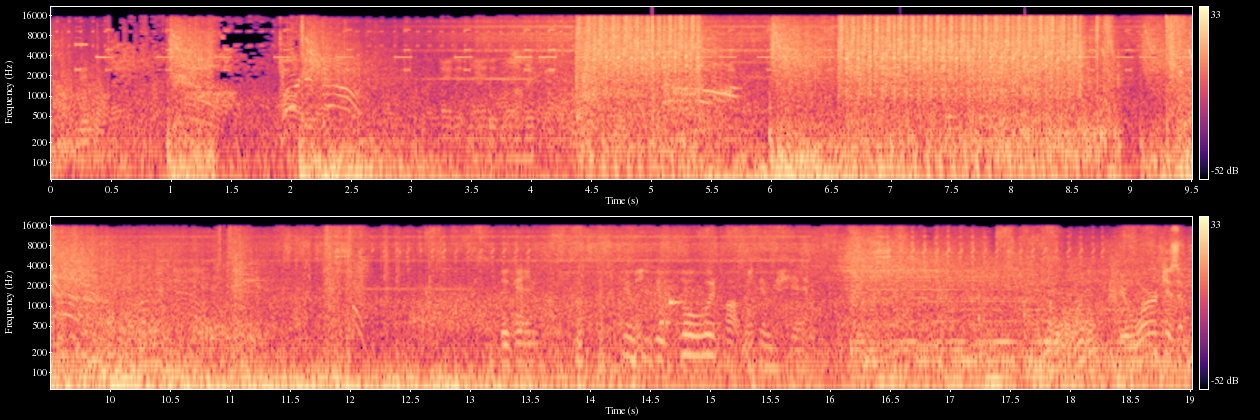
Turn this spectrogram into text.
Target Good game. Still, still forward, but we do shit. Your work is a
